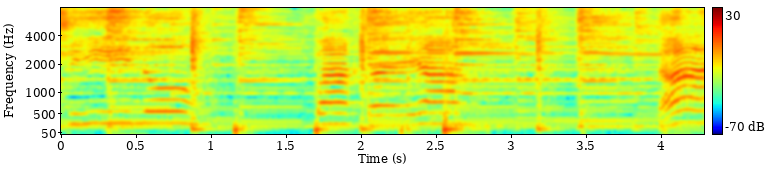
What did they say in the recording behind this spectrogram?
Sino pa kaya tayo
